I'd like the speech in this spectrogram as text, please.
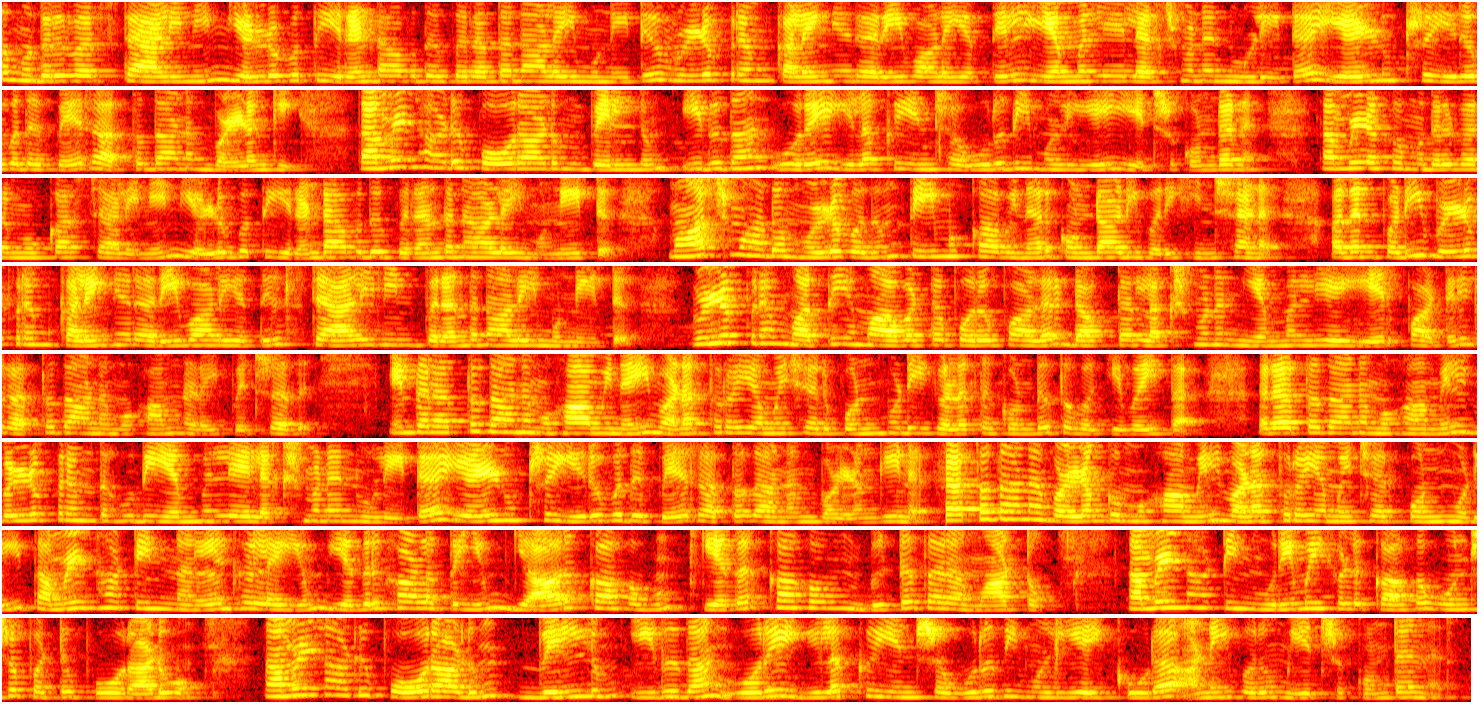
முதல்வர் ஸ்டாலினின் எழுபத்தி இரண்டாவது பிறந்த நாளை முன்னிட்டு விழுப்புரம் கலைஞர் அறிவாலயத்தில் எம்எல்ஏ லட்சுமணன் உள்ளிட்ட எழுநூற்று இருபது பேர் ரத்த தானம் வழங்கி தமிழ்நாடு போராடும் வெல்லும் இதுதான் ஒரே இலக்கு என்ற உறுதிமொழியை ஏற்றுக்கொண்டனர். தமிழக முதல்வர் மு ஸ்டாலினின் எழுபத்தி இரண்டாவது பிறந்த நாளை முன்னிட்டு மார்ச் மாதம் முழுவதும் திமுகவினர் கொண்டாடி வருகின்றனர். அதன்படி விழுப்புரம் கலைஞர் அறிவாலயத்தில் ஸ்டாலினின் பிறந்த நாளை முன்னிட்டு விழுப்புரம் மத்திய மாவட்ட பொறுப்பாளர் டாக்டர் லக்ஷ்மணன் எம்எல்ஏ ஏற்பாட்டில் ரத்த தான முகாம் நடைபெற்றது. இந்த இரத்த தான முகாமினை வனத்துறை அமைச்சர் பொன்முடி கலந்து கொண்டு துவக்கி வைத்தார். இரத்த தான முகாமில் விழுப்புரம் தொகுதி எம்எல்ஏ லக்ஷ்மணன் உள்ளிட்ட எழுநூற்று இருபது பேர் இரத்த தானம் வழங்கினர். இரத்த தான வழங்கும் முகாமில் வனத்துறை அமைச்சர் பொன்முடி தமிழ்நாட்டின் நலன்களையும் எதிர்காலத்தையும் யாருக்காகவும் எதற்காகவும் விட்டுத்தர மாட்டோம். தமிழ்நாட்டின் உரிமைகளுக்காக ஒன்றுபட்டு போராடுவோம். தமிழ்நாடு போராடும் வெல்லும் இதுதான் ஒரே இலக்கு என்ற உறுதிமொழியை கூட அனைவரும் ஏற்றுக்கொண்டனர்.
